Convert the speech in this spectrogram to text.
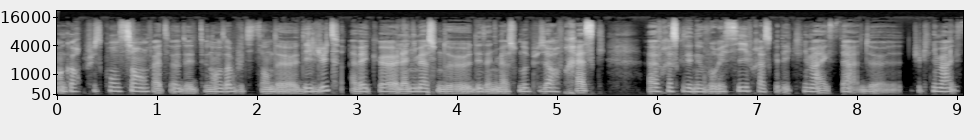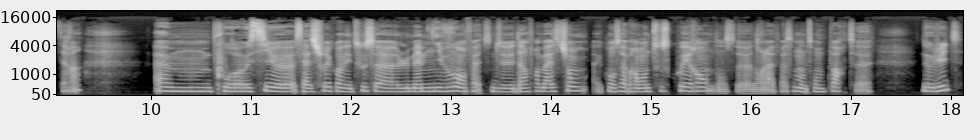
encore plus conscient, en fait, des tenants aboutissants de- des luttes, avec euh, l'animation de, des animations de plusieurs fresques, euh, fresques des nouveaux récits, fresques des climats, etc., du climat, etc. Euh, pour aussi euh, s'assurer qu'on ait tous euh, le même niveau en fait d'information, qu'on soit vraiment tous cohérents dans, la façon dont on porte euh, nos luttes.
